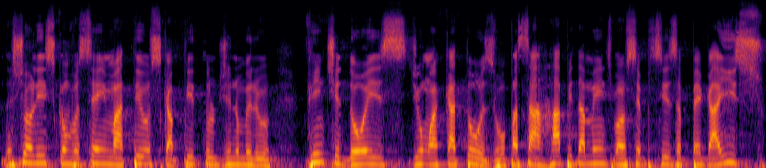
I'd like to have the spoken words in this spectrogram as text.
Deixa eu ler isso com você em Mateus capítulo de número 22, de 1 a 14. Vou passar rapidamente, mas você precisa pegar isso.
